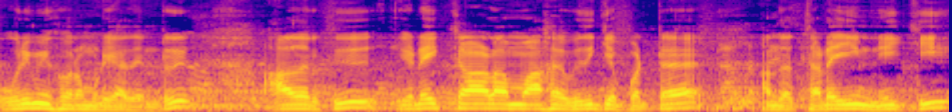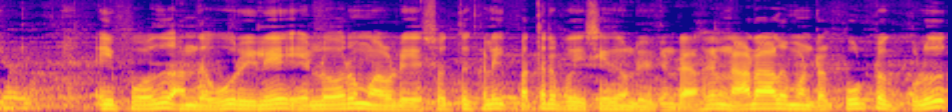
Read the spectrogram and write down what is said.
உரிமை கோர முடியாது என்று அதற்கு இடைக்காலமாக விதிக்கப்பட்ட அந்த தடையும் நீக்கி இப்போது அந்த ஊரிலே எல்லோரும் அவருடைய சொத்துக்களை பத்திரப்பதிவு செய்து கொண்டிருக்கின்றார்கள். நாடாளுமன்ற கூட்டக்குழு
